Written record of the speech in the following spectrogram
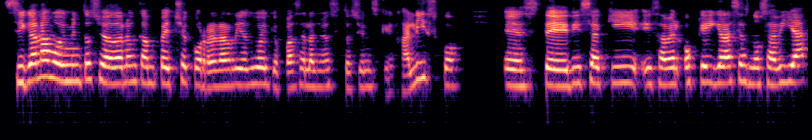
Si gana Movimiento Ciudadano en Campeche, correrá riesgo de que pase las mismas situaciones que en Jalisco. Este, dice aquí Isabel, ok, gracias, no sabía.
